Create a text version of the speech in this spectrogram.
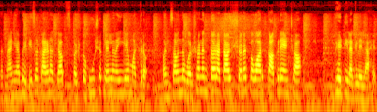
दरम्यान या भेटीचं कारण अद्याप स्पष्ट होऊ शकलेलं नाहीये मात्र पंचावन्न वर्षानंतर आता शरद पवार काकडे यांच्या भेटीला गेलेल्या आहेत.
